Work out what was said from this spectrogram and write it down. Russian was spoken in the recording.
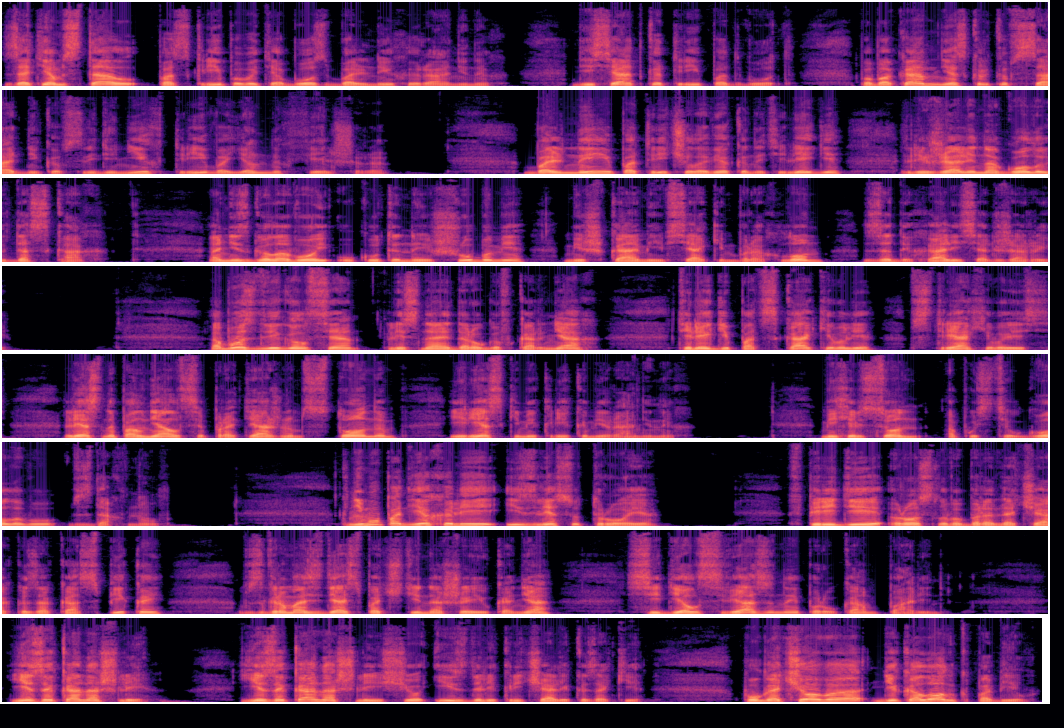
Затем стал поскрипывать обоз больных и раненых. Десятка три подвод. По бокам несколько всадников, среди них три военных фельдшера. Больные по три человека на телеге лежали на голых досках. Они с головой, укутанные шубами, мешками и всяким барахлом, задыхались от жары. Обоз двигался, лесная дорога в корнях, телеги подскакивали, встряхиваясь, лес наполнялся протяжным стоном и резкими криками раненых. Михельсон опустил голову, вздохнул. К нему подъехали из лесу трое. Впереди рослого бородача-казака с пикой, взгромоздясь почти на шею коня, сидел связанный по рукам парень. Языка нашли! Языка нашли! Еще издали кричали казаки. Пугачева диколонг побил.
